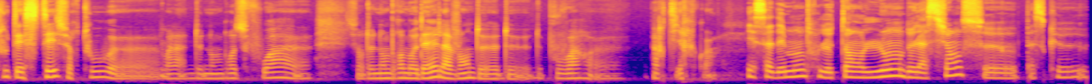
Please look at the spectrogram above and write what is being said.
tout tester, surtout voilà, de nombreuses fois sur de nombreux modèles avant de, de, de pouvoir partir. Quoi. Et ça démontre le temps long de la science, euh, parce que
